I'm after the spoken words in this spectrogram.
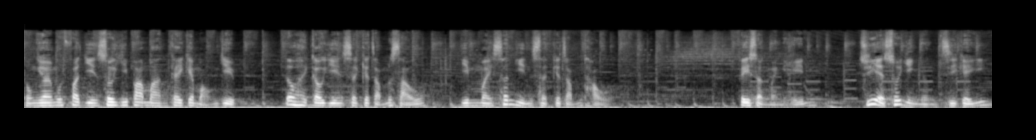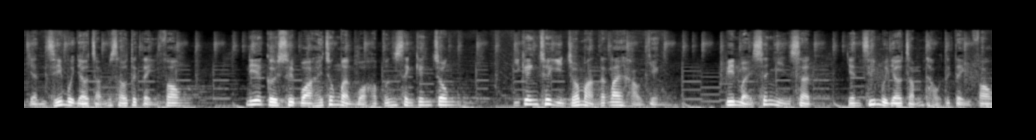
同樣會發現數以百萬計嘅網頁，都係舊現實嘅枕手，而唔係新現實嘅枕頭。非常明顯。主耶穌形容自己人子沒有枕首的地方，呢一句說話喺中文和合本聖經中已經出現咗曼德拉效應，變為新現實人子沒有枕頭的地方。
